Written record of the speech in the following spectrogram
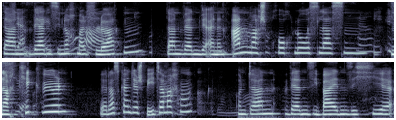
Dann werden sie nochmal flirten. Dann werden wir einen Anmachspruch loslassen. Nach Kick wühlen. Ja, das könnt ihr später machen. Und dann werden sie beiden sich hier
